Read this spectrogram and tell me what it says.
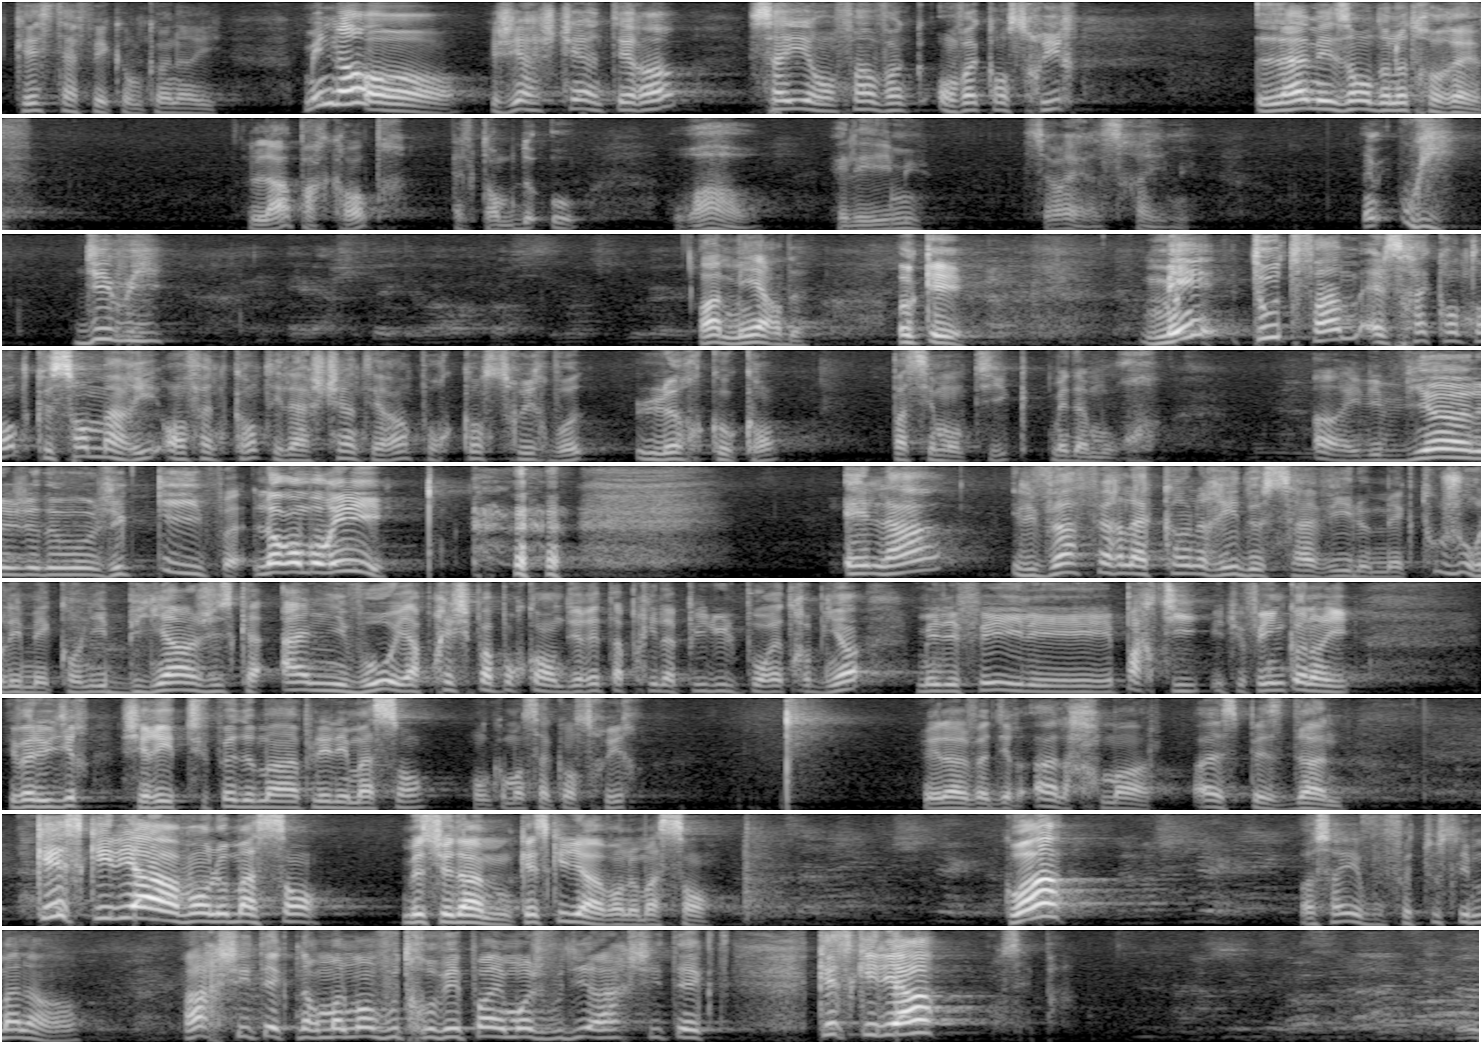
Qu'est-ce que t'as fait comme connerie? Mais non J'ai acheté un terrain, ça y est, enfin, on va construire la maison de notre rêve. Là, par contre, elle tombe de haut. Waouh Elle est émue. C'est vrai, elle sera émue. oui, Dis oui. Ah merde. Ok. Mais toute femme, elle sera contente que son mari, en fin de compte, il a acheté un terrain pour construire leur cocon, pas sémantique, mais d'amour. Ah, il est bien le jeu de mots, je kiffe. Laurent Morelli. Et là, il va faire la connerie de sa vie, le mec. Toujours les mecs, on est bien jusqu'à un niveau, et après, je sais pas pourquoi, on dirait tu as pris la pilule pour être bien, mais l'effet, il est parti, et tu fais une connerie. Il va lui dire, chérie, tu peux demain appeler les maçons On commence à construire. Et là, elle va dire, ah, l'ahmar, ah, espèce d'âne. Qu'est-ce qu'il y a avant le maçon? Monsieur, dame, qu'est-ce qu'il y a avant le maçon? Quoi? Ah, ça y est, vous faites tous les malins. Hein. Architecte, normalement, vous ne trouvez pas, et moi, je vous dis architecte. Qu'est-ce qu'il y a On ne sait pas.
